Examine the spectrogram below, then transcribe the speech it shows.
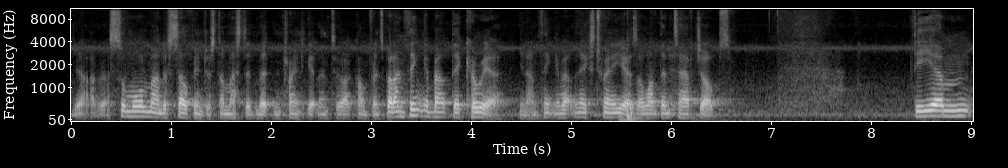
yeah, a small amount of self-interest, I must admit, in trying to get them to our conference. But I'm thinking about their career. You know, I'm thinking about the next 20 years. I want them to have jobs. The, um,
